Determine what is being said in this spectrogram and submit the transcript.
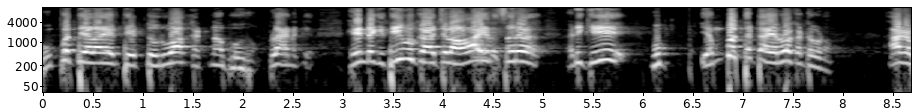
முப்பத்தி ஏழாயிரத்தி எட்நூறு ரூபா கட்டினா போதும் பிளானுக்கு இன்றைக்கு திமுக ஆட்சியில் ஆயிரம் சிறு அடிக்கு முப் எண்பத்தெட்டாயிரம் ரூபா கட்ட வேணும். ஆக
